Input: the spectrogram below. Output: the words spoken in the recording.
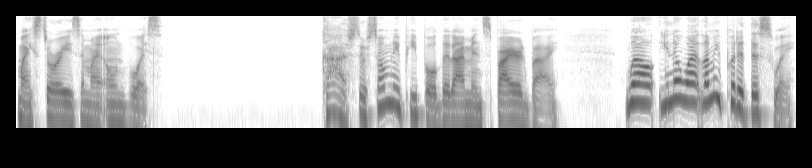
my stories in my own voice. Gosh, there's so many people that I'm inspired by. Well, you know what? Let me put it this way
